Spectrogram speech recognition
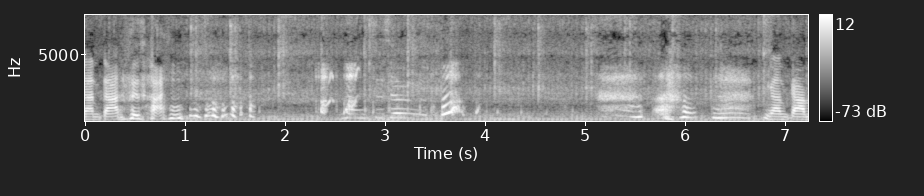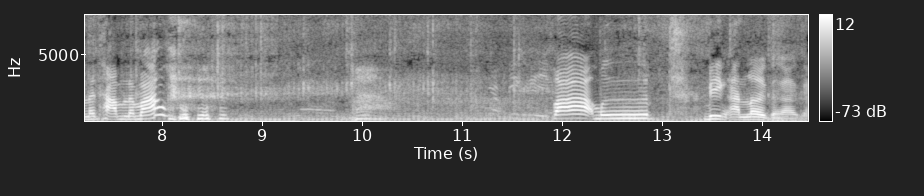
งานการไม่ทำนั่งซื่อ งานการไม่ทำแล้วมั้งฟ้ามืดบิงอันเลยกันไงแก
